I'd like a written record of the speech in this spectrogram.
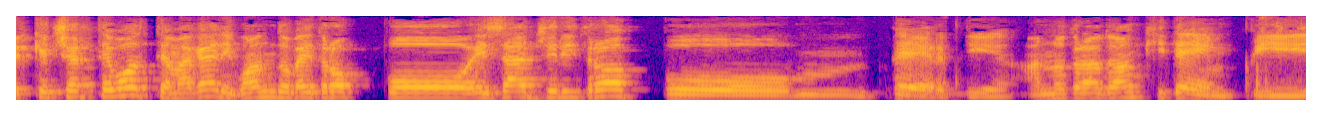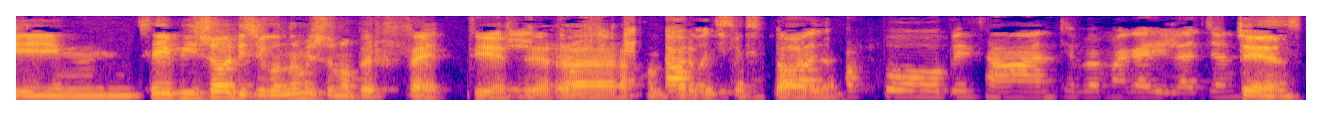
perché, certe volte, magari quando vai troppo, esageri troppo, mh, perdi. Hanno trovato anche i tempi. Mh, sei episodi, secondo me, sono perfetti sì, per raccontare questa storia. troppo pesante, poi magari la gente sì. si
